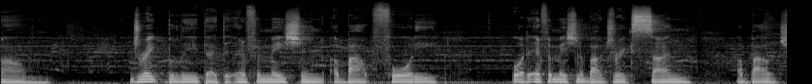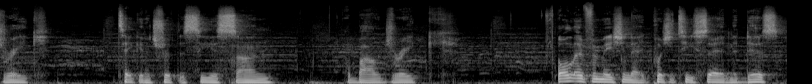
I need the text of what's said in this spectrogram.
um Drake believed that the information about 40 or the information about Drake's son, about Drake taking a trip to see his son, about Drake, all the information that Pusha T said in the diss,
